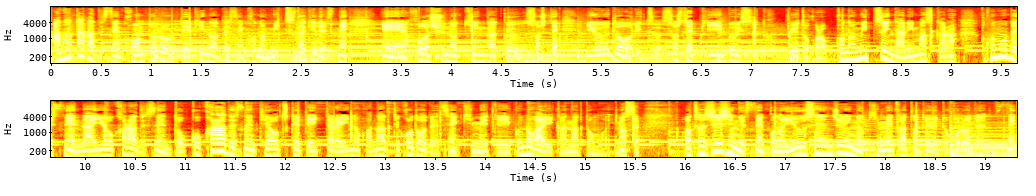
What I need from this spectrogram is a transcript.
あなたがですね、コントロールできるのはですね、この3つだけですね、えー、報酬の金額、そして誘導率、そして PV 数というところ、この3つになりますから、このですね、内容からですね、どこからですね、手をつけていったらいいのかなっていうことをですね、決めていくのがいいかなと思います。私自身ですね、この優先順位の決め方というところでですね、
